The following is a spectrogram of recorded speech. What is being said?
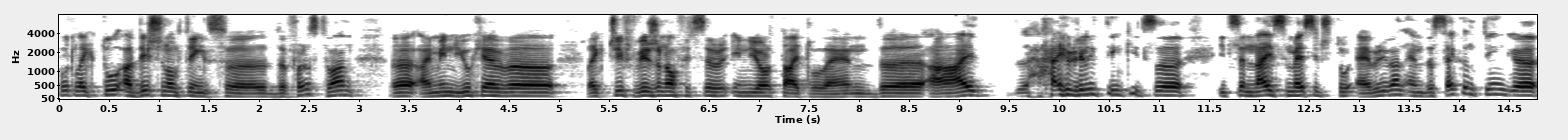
put like two additional things. Uh, the first one, uh, I mean, you have like chief vision officer in your title, and uh, I I really think it's a it's a nice message to everyone. And the second thing, uh,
